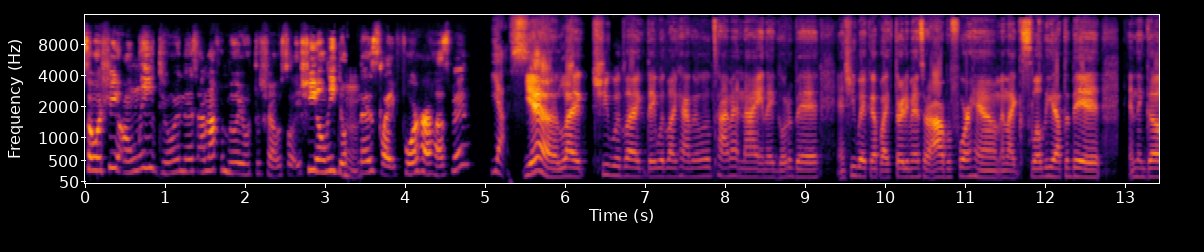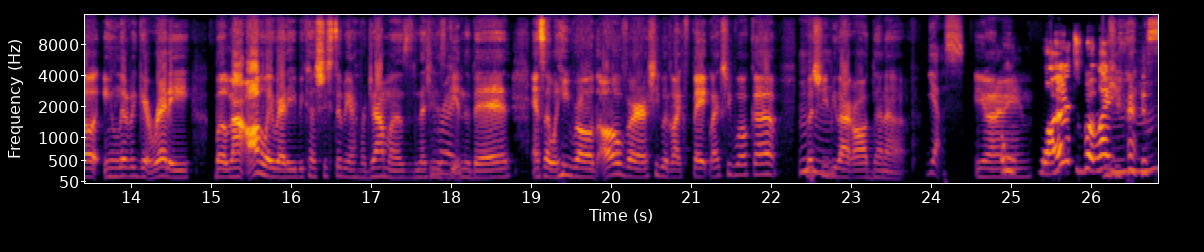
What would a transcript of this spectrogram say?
so is she only doing this? I'm not familiar with the show. So is she only doing mm-hmm. this like for her husband? Yes. Yeah, like she would like they would like have their little time at night and they go to bed and she wake up like 30 minutes or an hour before him and like slowly get out the bed and then go and literally get ready, but not all the way ready because she'd still be in pajamas and then she just right. get in the bed. And so when he rolled over, she would like fake like she woke up, mm-hmm. but she'd be mm-hmm. like all done up. Yes. You know what I mean? What? But like mm-hmm.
